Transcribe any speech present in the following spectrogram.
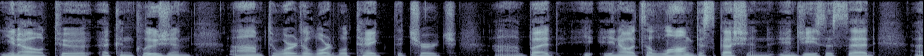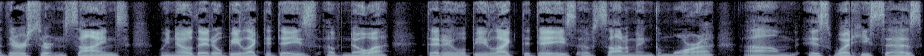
you know to a conclusion um, to where the Lord will take the church. Uh, but, you know, it's a long discussion. And Jesus said uh, there are certain signs. We know that it'll be like the days of Noah, that it will be like the days of Sodom and Gomorrah, um, is what he says.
